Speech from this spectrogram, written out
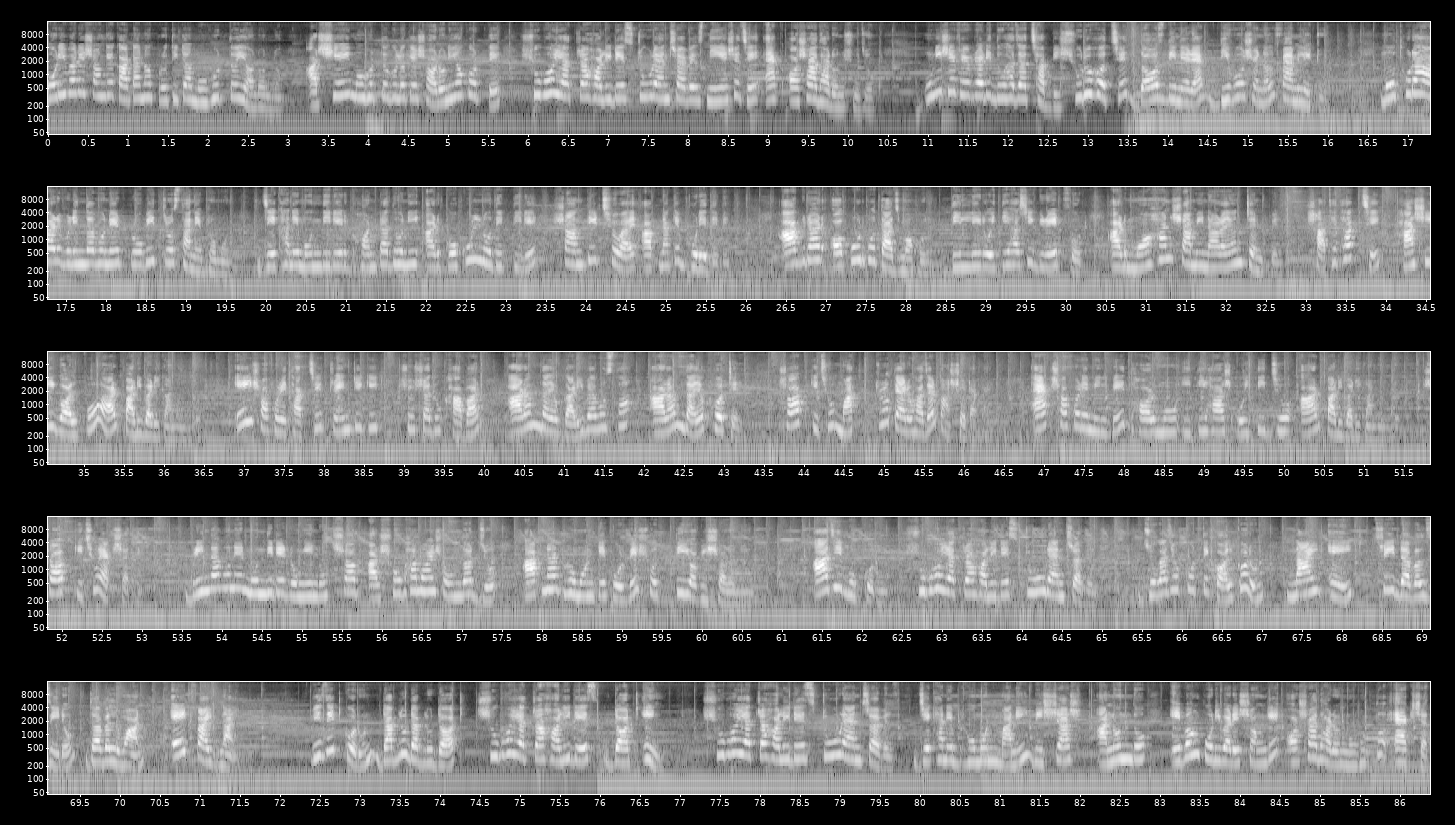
পরিবারের সঙ্গে কাটানো প্রতিটা মুহূর্তই অনন্য। আর সেই মুহূর্তগুলোকে স্মরণীয় করতে Shubhayatra holidays tour and travels নিয়ে এসেছে এক অসাধারণ সুযোগ। উনিশে ফেব্রুয়ারি দু হাজার ছাব্বিশ শুরু হচ্ছে দশ দিনের এক ডিভোশনাল ফ্যামিলি ট্যুর। মথুরা আর বৃন্দাবনের পবিত্র স্থানে ভ্রমণ, যেখানে মন্দিরের ঘণ্টাধ্বনি আর গোকুল নদীর তীরে শান্তির ছোঁয়ায় আপনাকে ভরে দেবে। আগ্রার অপূর্ব তাজমহল, দিল্লির ঐতিহাসিক রেড ফোর্ট আর মহান স্বামীনারায়ণ টেম্পল। সাথে থাকছে হাসি, গল্প আর পারিবারিক আনন্দ। এই সফরে থাকছে ট্রেন টিকিট, সুস্বাদু খাবার, আরামদায়ক গাড়ি ব্যবস্থা, আরামদায়ক হোটেল। সব কিছু মাত্র তেরো হাজার পাঁচশো টাকায়। এক সফরে মিলবে ধর্ম, ইতিহাস, ঐতিহ্য আর পারিবারিক আনন্দ। সব কিছু একসাথে। বৃন্দাবনের মন্দিরের রঙিন উৎসব আর শোভাময় সৌন্দর্য আপনার ভ্রমণকে করবে সত্যিই অবিস্মরণীয়। আজই বুক করুন। Shubhayatra holidays tour and travel যোগাযোগ করতে কল করুন nine eight three double zero double one eight five nine visit করুন W W dot Shubhayatra holidays dot in Shubhayatra holidays tour and travel যেখানে ভ্রমণ মানেই বিশ্বাস আনন্দ এবং পরিবারের সঙ্গে অসাধারণ মুহূর্ত একসাথে।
